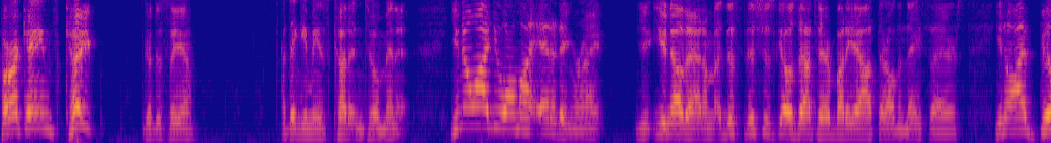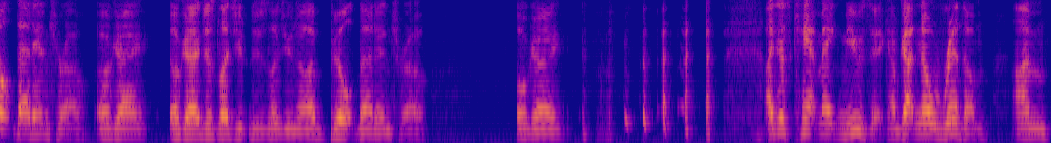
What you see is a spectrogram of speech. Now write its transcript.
Hurricanes Cape. Good to see you. I think he means cut it into a minute. You know I do all my editing, right? You, you know that. I'm, this this just goes out to everybody out there, all the naysayers. You know, I built that intro. Okay, okay. Just let you just let you know, I built that intro. Okay. I just can't make music. I've got no rhythm. I'm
